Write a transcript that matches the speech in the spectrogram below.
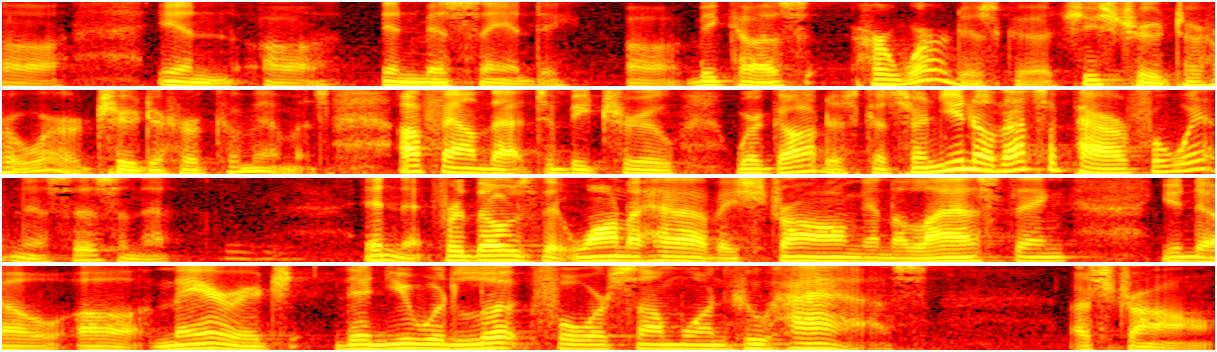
uh, in uh, in Miss Sandy uh, because her word is good. She's true to her word, true to her commitments. I found that to be true where God is concerned. You know, that's a powerful witness, isn't it? Isn't it? For those that want to have a strong and a lasting, you know, uh, marriage, then you would look for someone who has a strong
